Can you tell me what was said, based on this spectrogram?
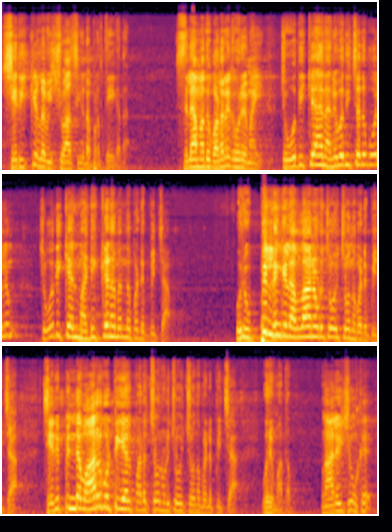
ശരിക്കുള്ള വിശ്വാസിയുടെ പ്രത്യേകത. ഇസ്ലാം അത് വളരെ ഗൗരവമായി ചോദിക്കാൻ അനുവദിച്ചത് പോലും ചോദിക്കാൻ മടിക്കണമെന്ന് പഠിപ്പിച്ച. ഒരു ഉപ്പില്ലെങ്കിൽ അള്ളഹാനോട് ചോദിച്ചോ എന്ന് പഠിപ്പിച്ച. ചെരുപ്പിന്റെ വാറുപൊട്ടിയാൽ പൊട്ടിയാൽ പടച്ചോനോട് ചോദിച്ചോ എന്ന് പഠിപ്പിച്ച ഒരു മതം. ആലോചിച്ച് നോക്ക്.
